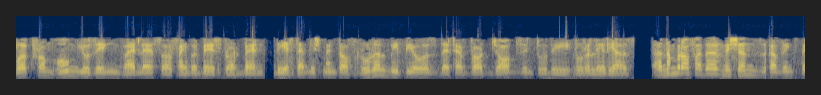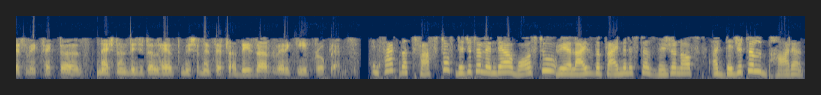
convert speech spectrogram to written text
work from home using wireless or fiber-based broadband, the establishment of rural BPOs that have brought jobs into the rural areas, a number of other missions covering specific sectors, National Digital Health Mission, etc. These are very key programs. In fact, the thrust of Digital India was to realize the Prime Minister's vision of a digital Bharat,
